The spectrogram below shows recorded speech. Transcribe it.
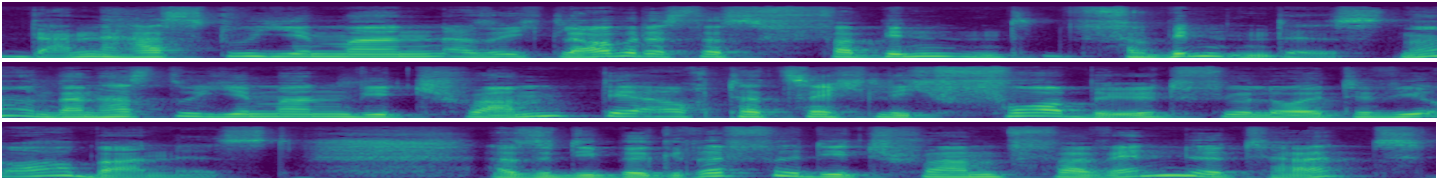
dann hast du jemanden, also ich glaube, dass das verbindend, verbindend ist. Ne? Und dann hast du jemanden wie Trump, der auch tatsächlich Vorbild für Leute wie Orban ist. Also die Begriffe, die Trump verwendet hat,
